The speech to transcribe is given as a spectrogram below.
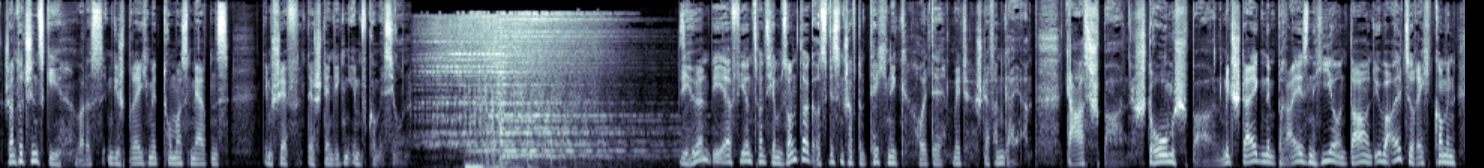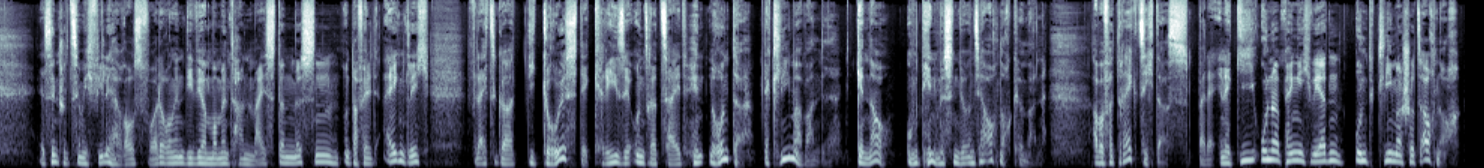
Jan Toczynski war das im Gespräch mit Thomas Mertens, dem Chef der Ständigen Impfkommission. Sie hören BR 24 am Sonntag aus Wissenschaft und Technik, heute mit Stefan Geier. Gas sparen, Strom sparen, mit steigenden Preisen hier und da und überall zurechtkommen. Es sind schon ziemlich viele Herausforderungen, die wir momentan meistern müssen. Und da fällt eigentlich vielleicht sogar die größte Krise unserer Zeit hinten runter. Der Klimawandel. Genau um den müssen wir uns ja auch noch kümmern. Aber verträgt sich das bei der Energie unabhängig werden und Klimaschutz auch noch?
